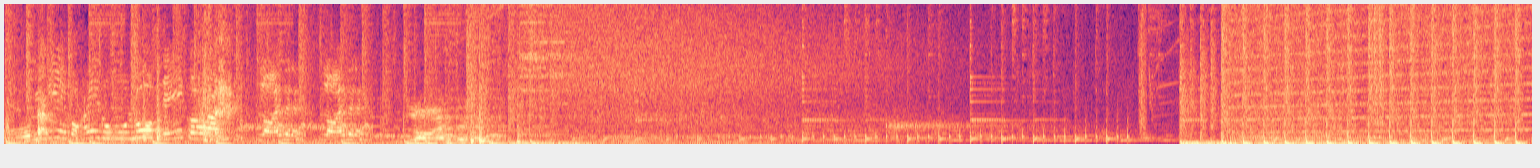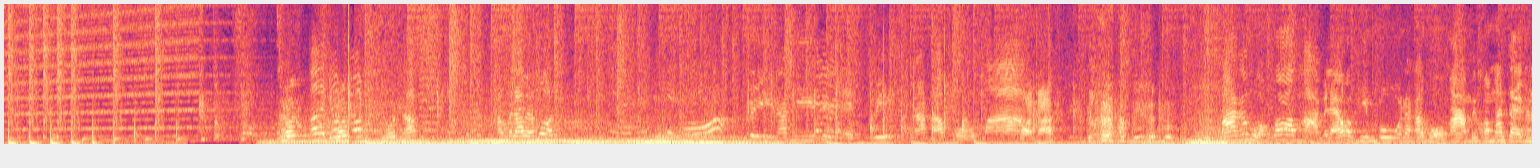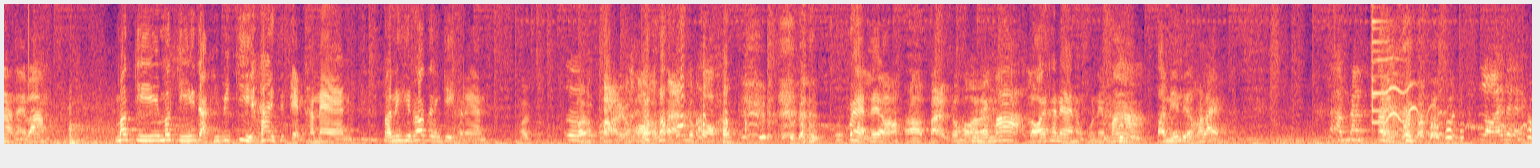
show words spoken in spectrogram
โอ้พี่นี่บอกให้ดูรูปนี้ก่อนร้อยไปเลยร้อยไปเลย ดเออหยุดหยุดหยุดครับทำเวลาไปทั้งหมด4นาที11วินะครับผมมา ก่อนนะ มาครับผมก็ผ่านไปแล้วกับทีมบลูนะครับผมอ่ามีความมั่นใจขนาดไหนบ้าง เมื่อกี้เมื่อกี้จากที่พี่กี้ให้ 11 คะแนน ตอนนี้คิดว่าตัวเองกี่คะแนนเอาเอาแปดก็พอแล้วแปดก็พอแปดเลยเหรออ่าแปดก็พอคุณเอแล้วมม่าร้อยคะแนนของคุณเอมม่าตอนนี้เหลือเท่าไหร่ สามพันร้อยไปเลย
